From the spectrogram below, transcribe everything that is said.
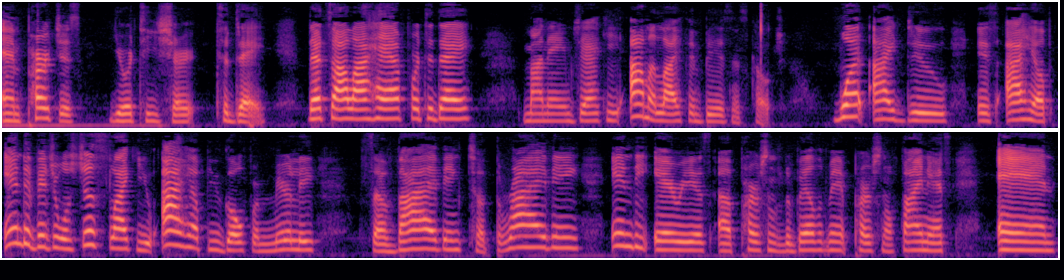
and purchase your t-shirt today. That's all I have for today. My name Jackie. I'm a life and business coach. What I do is I help individuals just like you. I help you go from merely surviving to thriving in the areas of personal development, personal finance, and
